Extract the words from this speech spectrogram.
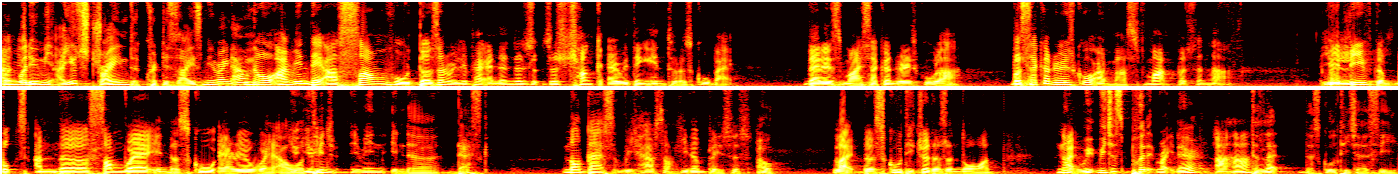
I What, mean- what do you mean? Are you trying to criticize me right now? No, I mean there are some who doesn't really pack and then just, just chunk everything into the school bag. That is my secondary school lah. But secondary school, I'm a smart person lah. We You- leave the books under somewhere in the school area where our You, you teacher. mean you mean in the desk? Not that we have some hidden places. Oh Like the school teacher doesn't know one. no, I- we, we just put it right there Uh huh. to let the school teacher see.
